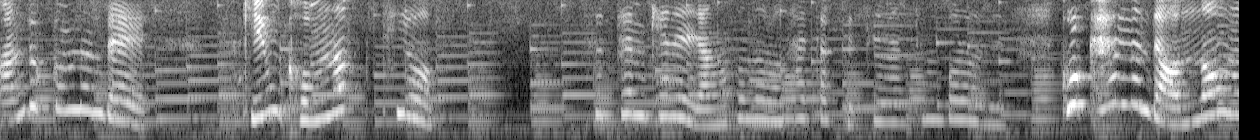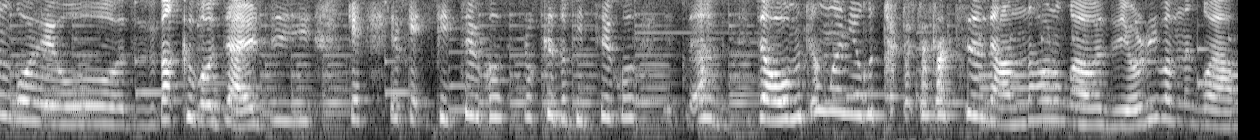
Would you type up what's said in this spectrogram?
안 두껍는데 기름 겁나 튀어. 스팸 캔을 양손으로 살짝 뱉으면 틈 벌어지. 그렇게 했는데 안 나오는 거예요. 나 그 뭔지 알지? 이렇게 이렇게 비틀고 이렇게도 비틀고 아, 진짜 엄청 많이 하고 탁탁탁탁 치는데 안 나오는 거야. 왠지 열이 받는 거야.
